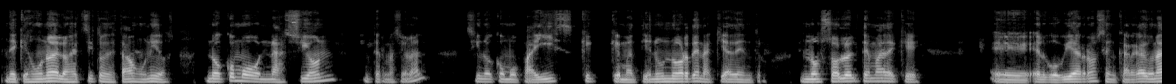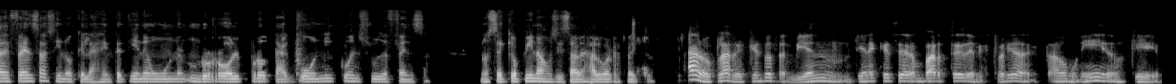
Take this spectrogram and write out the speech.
de que es uno de los éxitos de Estados Unidos, no como nación internacional, sino como país que, mantiene un orden aquí adentro. No solo el tema de que eh, el gobierno se encarga de una defensa, sino que la gente tiene un, un rol protagónico en su defensa. No sé qué opinas o si sabes algo al respecto. Claro, claro, es que eso también tiene que ser parte de la historia de Estados Unidos, que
